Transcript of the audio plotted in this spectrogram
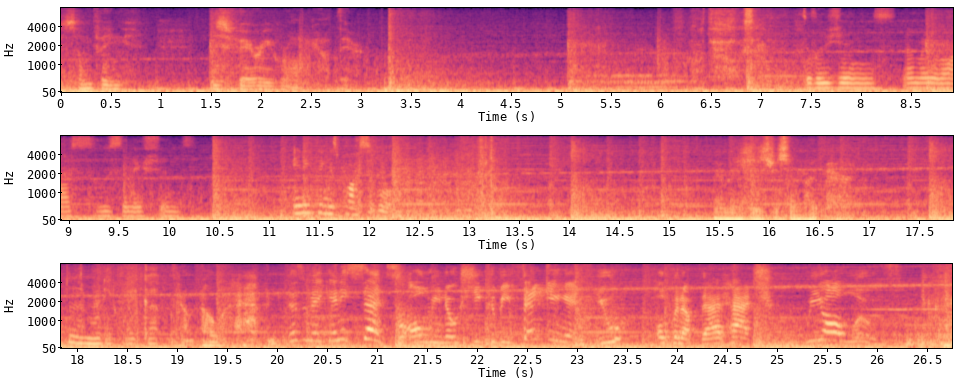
Something is very wrong out there. What the hell is that? Delusions, memory loss, hallucinations. Anything is possible. Maybe this is just a nightmare. I'm ready to wake up. I don't know what happened. It Doesn't make any sense. For all we know, she could be faking it. You open up that hatch, we all lose.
